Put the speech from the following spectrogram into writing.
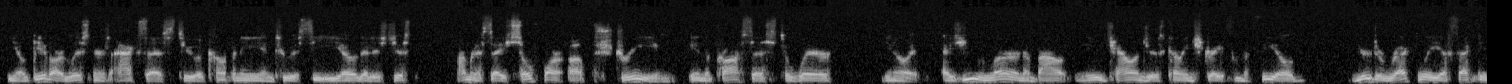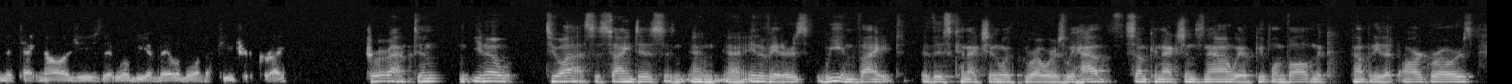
you know, give our listeners access to a company and to a CEO that is just, I'm going to say, so far upstream in the process to where, you know, as you learn about new challenges coming straight from the field, you're directly affecting the technologies that will be available in the future, correct? Correct. And, you know, to us as scientists and, and uh, innovators, we invite this connection with growers. We have some connections now. We have people involved in the company that are growers.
